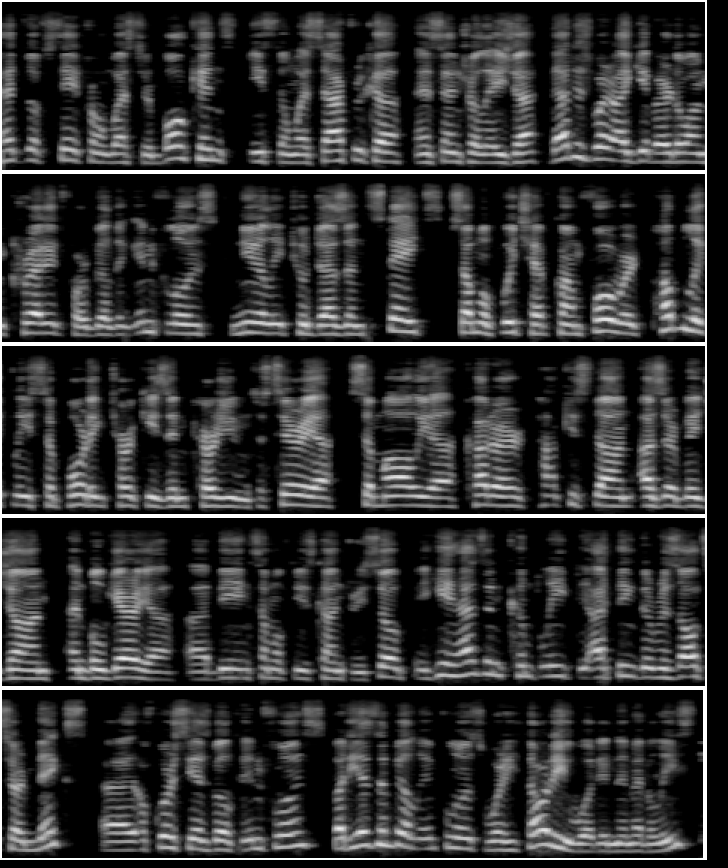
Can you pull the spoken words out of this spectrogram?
heads of state from Western Balkans, East and West Africa, and Central Asia. That is where I give Erdogan credit for building influence. Nearly two dozen states, some of which have come forward publicly supporting Turkey's incursion into Syria, Somalia, Qatar, Pakistan, Azerbaijan, and Bulgaria uh, being some of these countries. So he hasn't completely, I think the results are mixed. Uh, of course, he has built influence, but he hasn't built influence where he thought he would in the Middle East.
